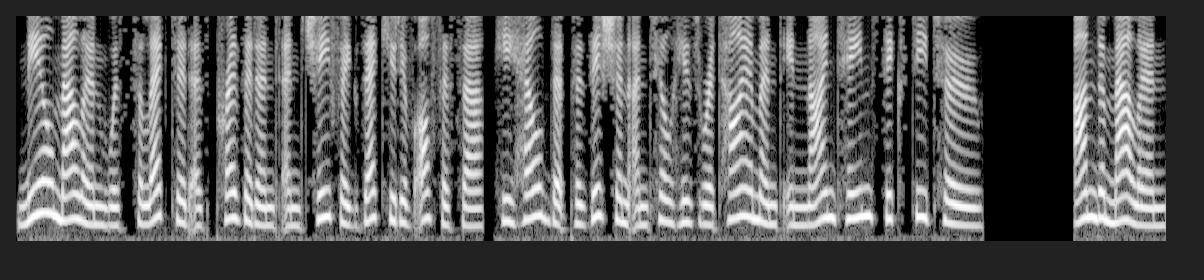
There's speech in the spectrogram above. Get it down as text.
Neil Mallon was selected as president and chief executive officer, he held that position until his retirement in 1962. Under Mallon,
